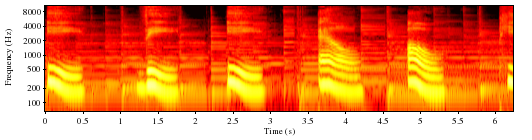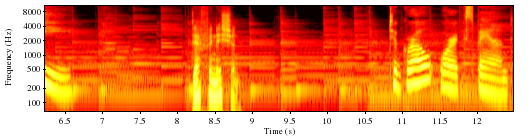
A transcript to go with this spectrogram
E V E L O P. Definition. To grow or expand,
